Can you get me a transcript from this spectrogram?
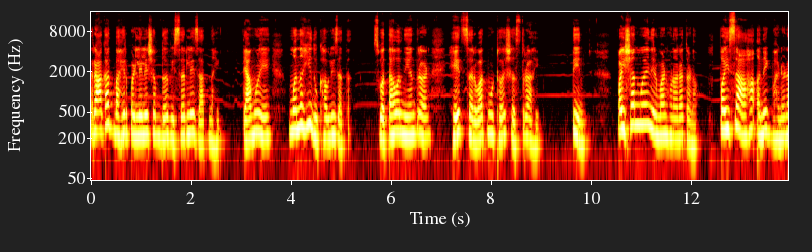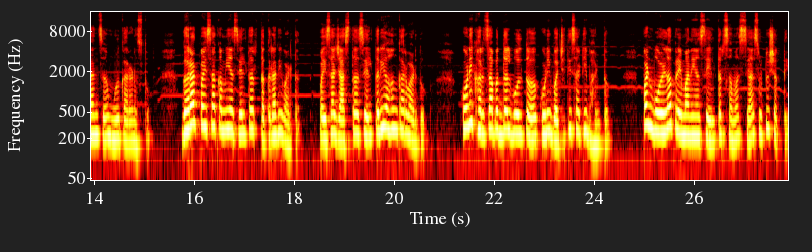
रागात बाहेर पडलेले शब्द विसरले जात नाहीत. त्यामुळे मनही दुखावली जातात. स्वतःवर नियंत्रण हेच सर्वात मोठं शस्त्र आहे. तीन पैशांमुळे निर्माण होणारा तणाव. पैसा हा अनेक भांडणांचं मूळ कारण असतो. घरात पैसा कमी असेल तर तक्रारी वाढतात. पैसा जास्त असेल तरी अहंकार वाढतो. कोणी खर्चाबद्दल बोलतं कोणी बचतीसाठी भांडतं. पण बोलणं प्रेमाने असेल तर समस्या सुटू शकते.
